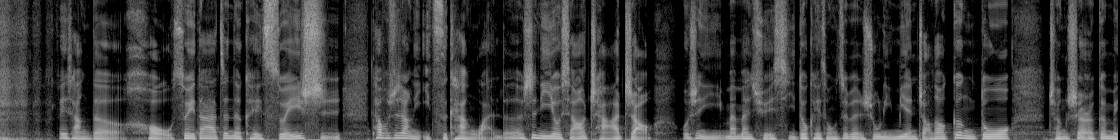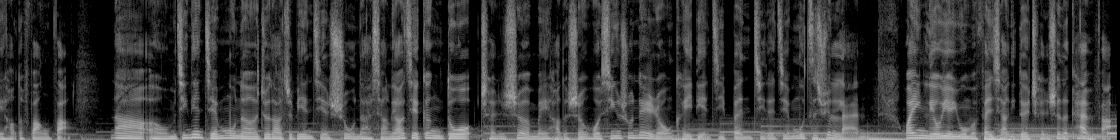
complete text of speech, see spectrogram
非常的厚，所以大家真的可以随时，它不是让你一次看完的，而是你有想要查找，或是你慢慢学习，都可以从这本书里面找到更多陈设而更美好的方法。那呃，我们今天节目呢就到这边结束。那想了解更多陈设美好的生活新书内容，可以点击本集的节目资讯栏。欢迎留言与我们分享你对陈设的看法。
